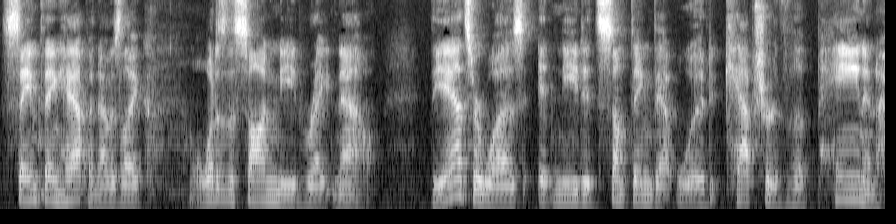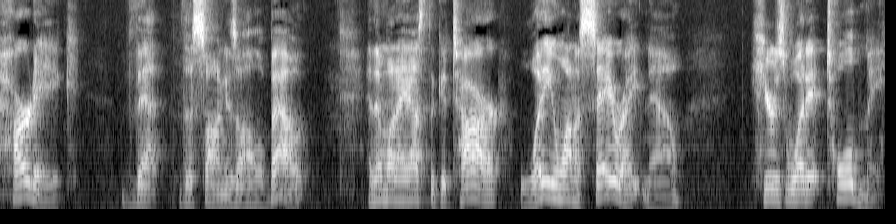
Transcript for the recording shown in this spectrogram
same thing happened. I was like, well, what does the song need right now? The answer was it needed something that would capture the pain and heartache that the song is all about. And then when I asked the guitar, what do you want to say right now? Here's what it told me.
